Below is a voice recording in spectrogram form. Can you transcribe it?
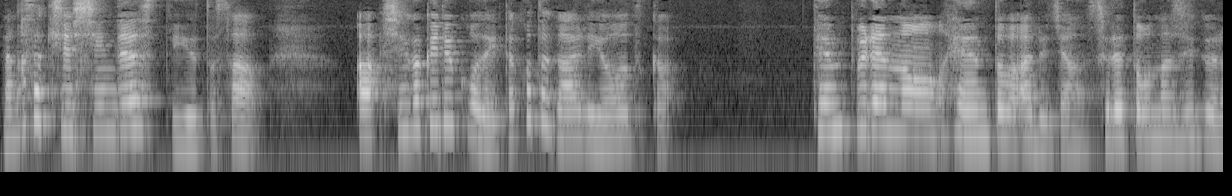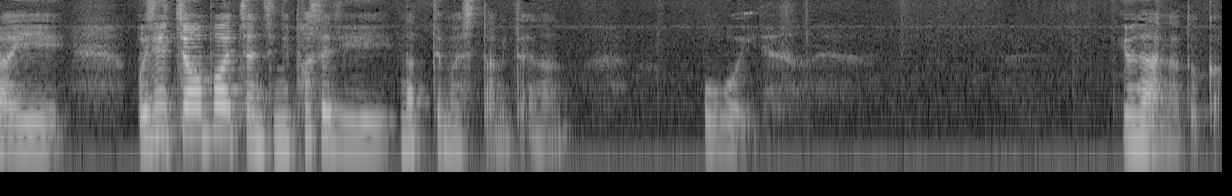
長崎出身ですって言うとさあ修学旅行で行ったことがあるよとかテンプレの返答あるじゃん。それと同じぐらいおじいちゃんおばあちゃん家にパセリなってましたみたいなの多いですね。ユナナとか。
